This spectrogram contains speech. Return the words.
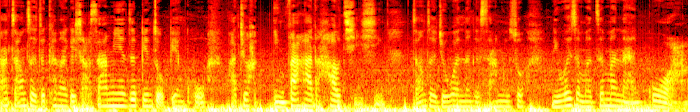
那长者就看到一个小沙弥这边走边哭，他就引发他的好奇心。长者就问那个沙弥说：“你为什么这么难过啊？”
